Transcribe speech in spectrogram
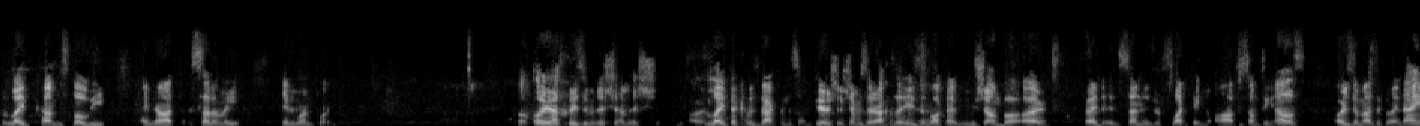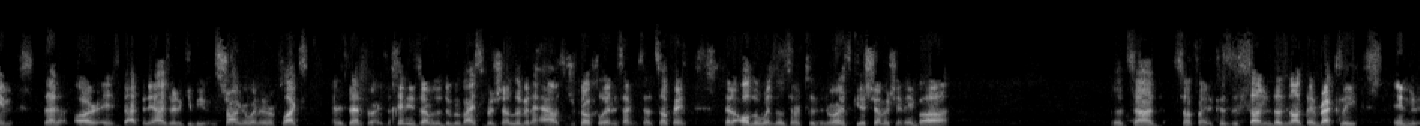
the light comes slowly and not suddenly in one point. Light that comes back from the sun. Right, the sun is reflecting off something else or is the mazik name that or is bad for the eyes, or it can be even stronger when it reflects, and it's bad for eyes. The chini zom do b'vayis person live in a house, that all the windows are to the north. Because the sun does not directly in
